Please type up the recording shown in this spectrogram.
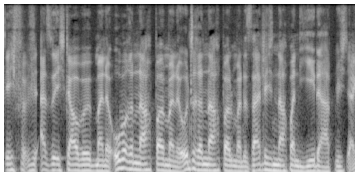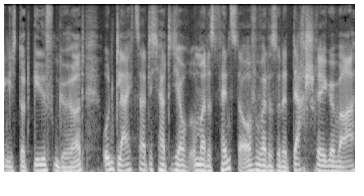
ich, also ich glaube, meine oberen Nachbarn, meine unteren Nachbarn, meine seitlichen Nachbarn, jeder hat mich eigentlich dort gilfen gehört. Und gleichzeitig hatte ich auch immer das Fenster offen, weil das so eine Dachschräge war,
